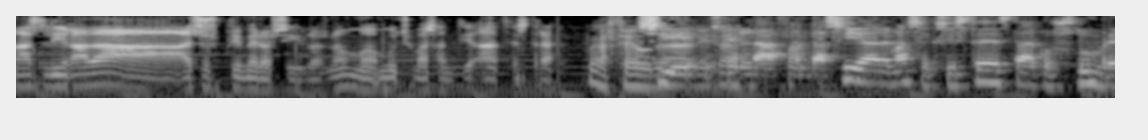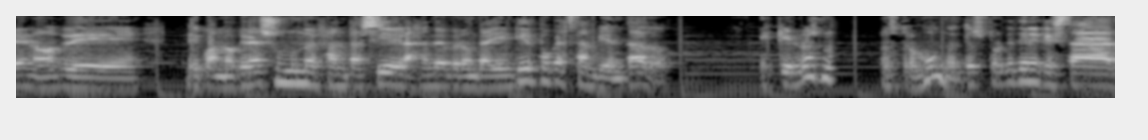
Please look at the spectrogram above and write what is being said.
más ligada a esos primeros siglos, ¿no? Mucho más ancestral. sí, es que en la fantasía, además, existe esta costumbre, ¿no? De, cuando creas un mundo de fantasía y la gente pregunta, ¿y en qué época está ambientado? Es que no es nuestro mundo, entonces ¿por qué tiene que estar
